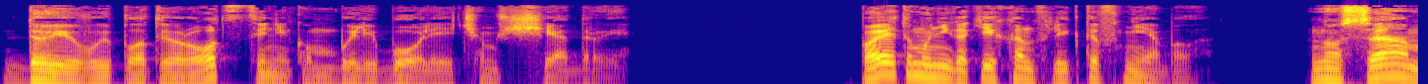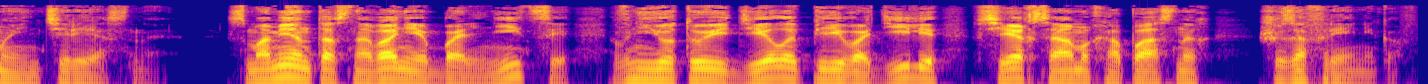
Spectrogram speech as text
Да и выплаты родственникам были более чем щедрые. Поэтому никаких конфликтов не было. Но самое интересное, с момента основания больницы в нее то и дело переводили всех самых опасных шизофреников.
